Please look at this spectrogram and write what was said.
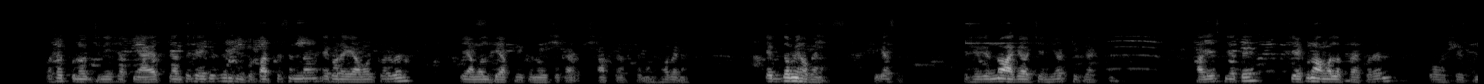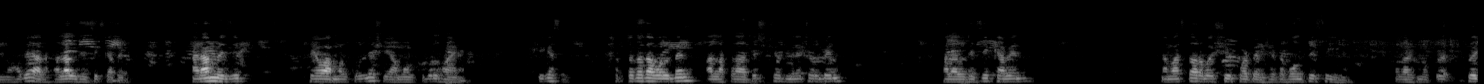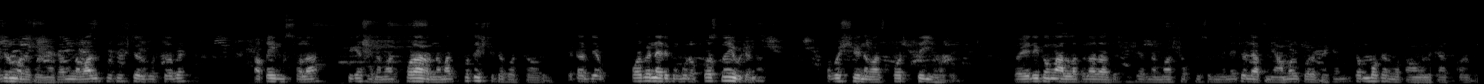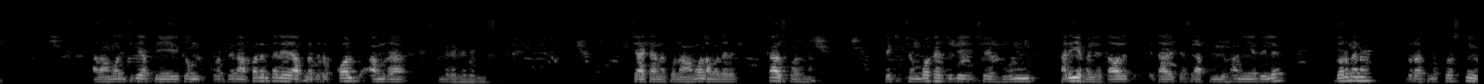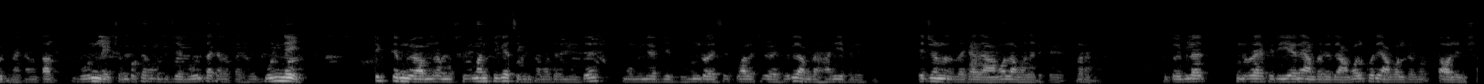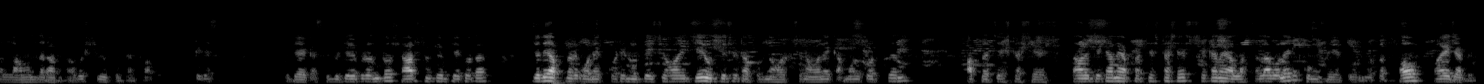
অসৎ কোনো জিনিস আপনি আয়ত্তে আনতে চাইতেছেন, কিন্তু পারতেছেন না, এখন এই আমল করবেন। এই আমল দিয়ে আপনি কোনো উপকার আপনার তেমন হবে না। একদমই হবে না। ঠিক আছে? সেই জন্য আগে হচ্ছে নিয়ত ঠিক রাখবেন। খালিস নিয়তে যে কোনো আমল আপনারা করেন অবশ্যই পূর্ণ হবে আর হালাল রিজিক খাবেন হারাম রিজিক খেয়েও আমল করলে সেই আমল কবুল হয় না। ঠিক আছে? সত্য কথা বলবেন, আল্লাহ তালা আদেশ মেনে চলবেন, হালাল রিজিক খাবেন। নামাজ তো আর অবশ্যই পড়বেন, সেটা বলতেছি না। বলার কোনো প্র- প্রয়োজন মনে করি না, কারণ নামাজ প্রতিষ্ঠিত করতে হবে আকিম সলা ঠিক আছে? নামাজ পড়ানো নামাজ প্রতিষ্ঠিত করতে হবে। এটা যে পড়বে না এরকম কোনো প্রশ্নই উঠে না। অবশ্যই নামাজ পড়তেই হবে। তো এরকম আল্লাহ তালার আদেশ হিসেবে নামাজ সব কিছু মেনে চলে আপনি আমল করে দেখেন চম্বকের মতো আমলে কাজ করবে। আর আমল যদি আপনি এরকম করতে না পারেন, তাহলে আপনাদের কল্প আমরা মেরে ফেলে দিয়েছি। যার কারণে কোনো আমল আমাদের কাজ করে না। একটি চম্বকের যদি সে গুণ হারিয়ে ফেলে, তাহলে তার কাছে আপনি লোহা নিয়ে দিলে ধরবে না। ধরার কোনো প্রশ্নই উঠে না, কারণ তার গুণ নেই। চম্বকের মধ্যে যে গুণ থাকে, তার সেই গুণ নেই। ঠিক তেমনি আমরা মুসলমান ঠিক আছে, কিন্তু আমাদের মধ্যে মুমিনের যে গুণ রয়েছে কোয়ালিটি রয়েছে, এগুলো আমরা হারিয়ে ফেলেছি। এই জন্য দেখা যায় আমল আমাদেরকে ধরে না। কিন্তু ওইগুলো পুনরায় ফিরিয়ে এনে আমরা যদি আমল করি, আমলের মতো, তাহলে ইনশাল্লাহ আমল দ্বারা আমরা অবশ্যই উপকার পাবো। ঠিক আছে? তো যাই আজকে ভিডিও পর্যন্ত। সার সংক্ষেপ যে কথা, যদি আপনার অনেক কঠিন উদ্দেশ্য হয়, যে উদ্দেশ্যটা পূর্ণ হচ্ছে না, অনেক আমল করছেন, আপনার চেষ্টা শেষ। তাহলে যেখানে আপনার চেষ্টা শেষ, সেখানে আল্লাহ তালা বলেন কুমফিয়া কুম অর্থাৎ হয়ে যাবে।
